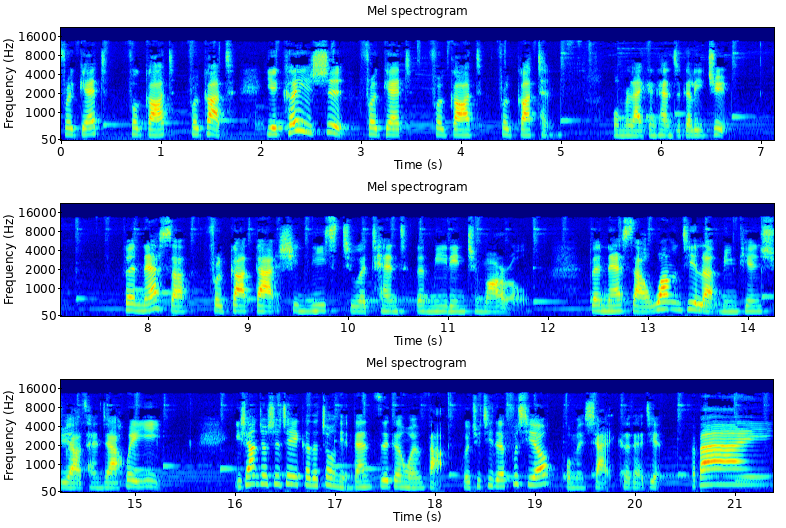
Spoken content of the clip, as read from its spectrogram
forget、 forgot、forgot，也可以是 forget、forgot、forgotten。我们来看看这个例句：Vanessa forgot that she needs to attend the meeting tomorrow. Vanessa 忘记了明天需要参加会议。以上就是这一课的重点单词跟文法，回去记得复习哦。我们下一课再见，拜拜。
